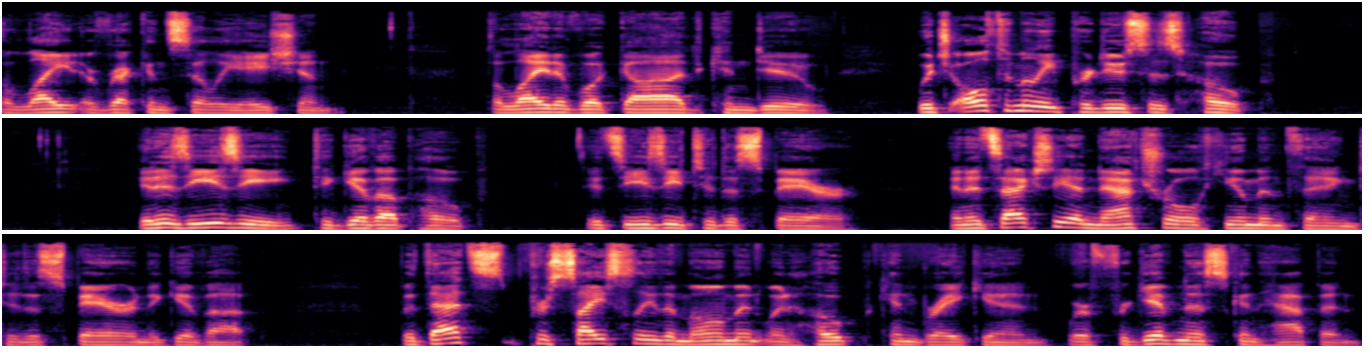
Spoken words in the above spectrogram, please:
the light of reconciliation, the light of what God can do, which ultimately produces hope. It is easy to give up hope. It's easy to despair. And it's actually a natural human thing to despair and to give up. But that's precisely the moment when hope can break in, where forgiveness can happen,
